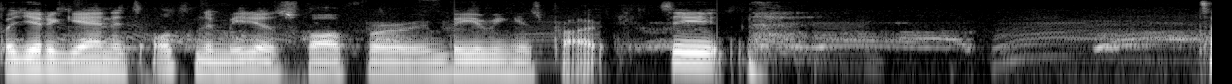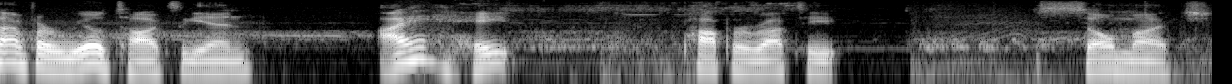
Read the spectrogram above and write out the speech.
But yet again, it's ultimately the media's fault for invading his product. See, time for real talks again. I hate paparazzi so much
